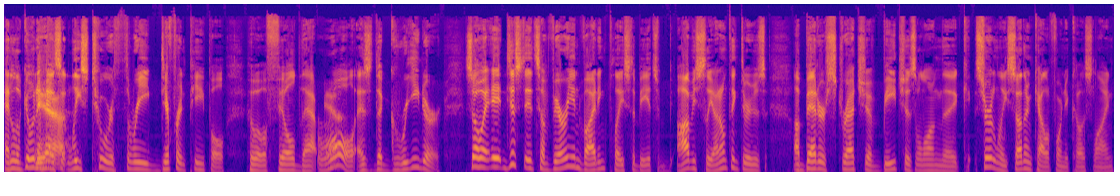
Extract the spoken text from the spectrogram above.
And Laguna has at least two or three different people who have filled that role as the greeter. So it just it's a very inviting place to be. It's obviously I don't think there's a better stretch of beaches along the certainly Southern California coastline,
